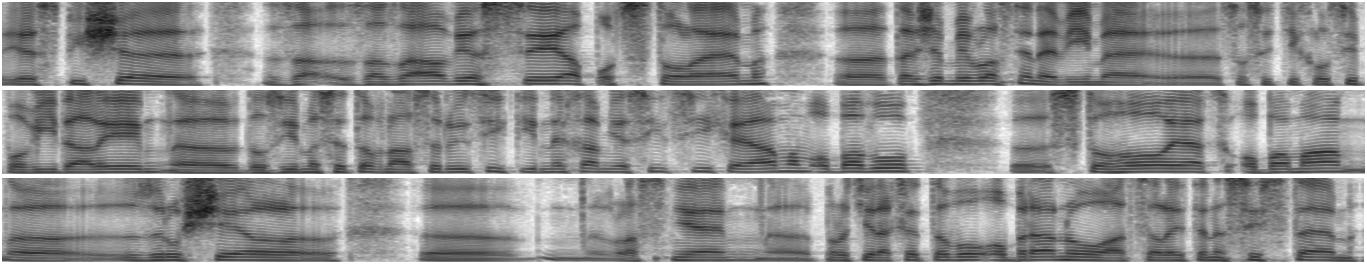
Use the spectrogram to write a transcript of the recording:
je spíše za, za závěsy a pod stolem, takže my vlastně nevíme, co si ti kluci povídali. Dozvíme se to v následujících týdnech a měsících a já mám obavu z toho, jak Obama zrušil vlastně protiraketovou obranu a celý ten systém,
